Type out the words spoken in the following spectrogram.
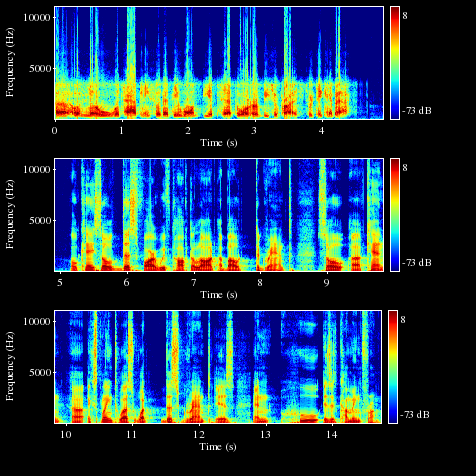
uh, or know what's happening so that they won't be upset or, or be surprised or taken aback. Okay, so this far we've talked a lot about the grant. So, uh, Ken, uh, explain to us what this grant is and who is it coming from?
